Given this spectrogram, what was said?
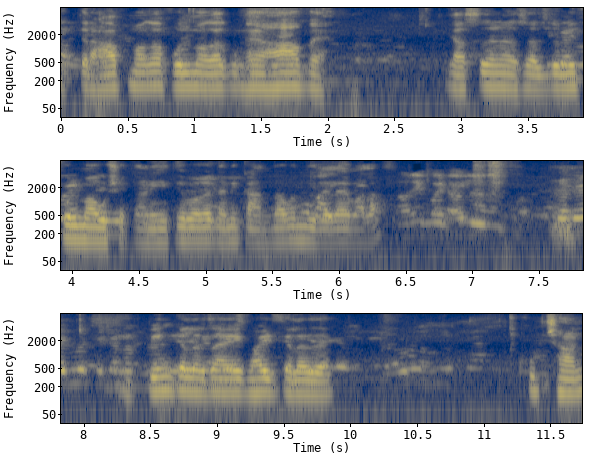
एकतर हाफ मागा फुल मागा कुठे हाफ आहे. जास्त जण असाल तुम्ही फुल मागू शकता. आणि इथे बघा त्यांनी कांदा पण दिलेला आहे मला. पिंक कलरचा आहे एक व्हाईट कलरचा आहे. खूप छान.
